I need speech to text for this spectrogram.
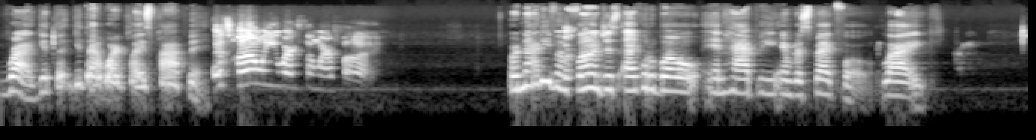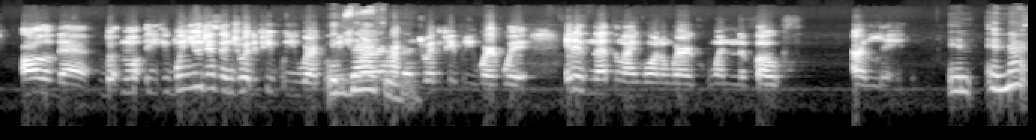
Right. Get the get that workplace popping. It's fun when you work somewhere fun. Or not even fun, just equitable and happy and respectful. Like all of that. But when you just enjoy the people you work with, exactly. when you learn how to enjoy the people you work with, it is nothing like going to work when the folks are lit and and that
